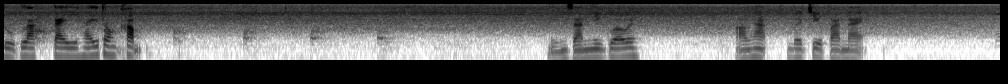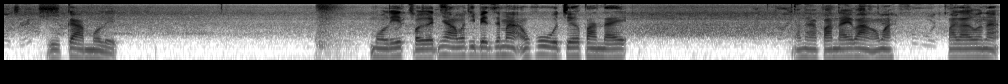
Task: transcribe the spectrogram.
ดูกลักไก่ให้ทองคำยิงสันดีกว่าเว้ยเอาละฮะเบอร์จิวฟานได้ ลูก้าโมเลตโมเลตเปิดยาวมาที่เบนเซม่าโอ้โหเจอฟานได้เอาหน้าปานได้บ้างออกมา มาลาโดน่ะ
